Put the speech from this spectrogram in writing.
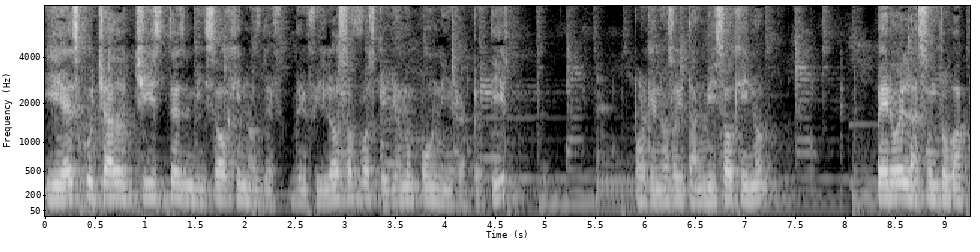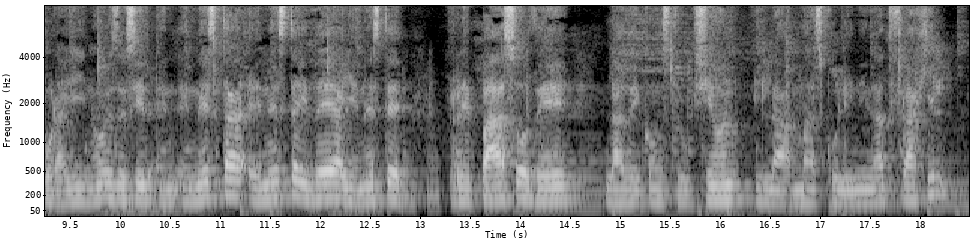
y he escuchado chistes misóginos de, filósofos que yo no puedo ni repetir porque no soy tan misógino, pero el asunto va por ahí, ¿no? Es decir, en, esta, en esta idea y en este repaso de la deconstrucción y la masculinidad frágil,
